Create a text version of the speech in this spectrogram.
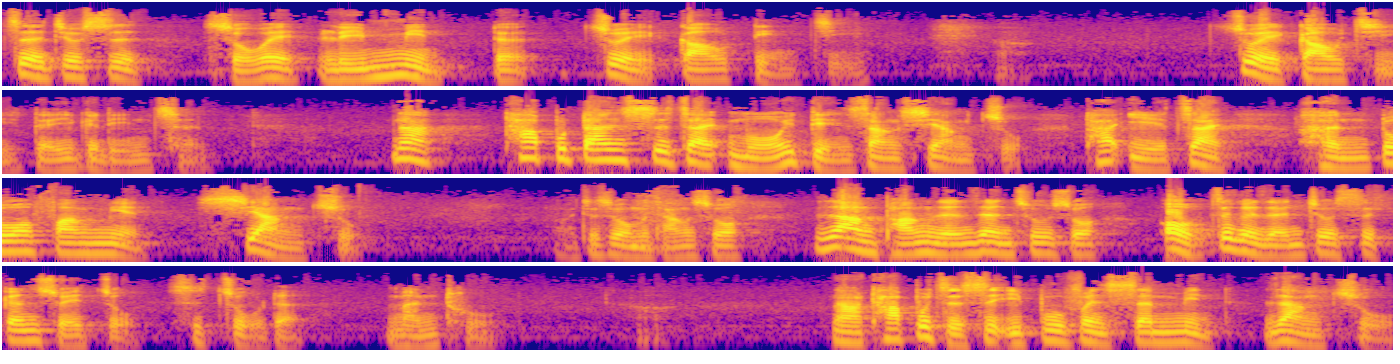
这就是。所谓灵命的最高顶级，啊，最高级的一个凌晨，那他不单是在某一点上像主，他也在很多方面像主，就是我们常说，让旁人认出说，哦，这个人就是跟随主，是主的门徒，啊，那他不只是一部分生命让主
